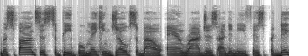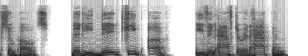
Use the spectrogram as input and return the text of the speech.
responses to people making jokes about Aaron Rodgers underneath his prediction posts that he did keep up even after it happened.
